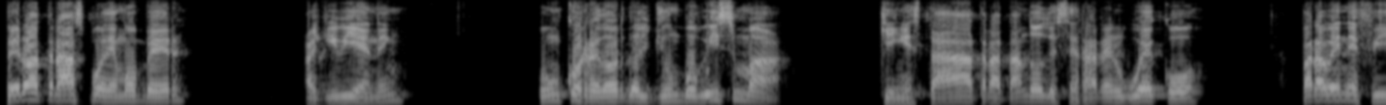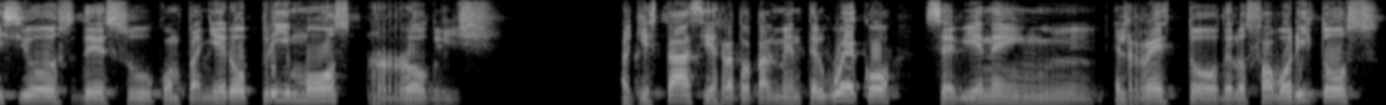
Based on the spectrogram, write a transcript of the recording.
Pero atrás podemos ver, aquí vienen, un corredor del Jumbo Visma, quien está tratando de cerrar el hueco para beneficios de su compañero Primos Roglic. Aquí está, cierra totalmente el hueco, se vienen el resto de los favoritos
